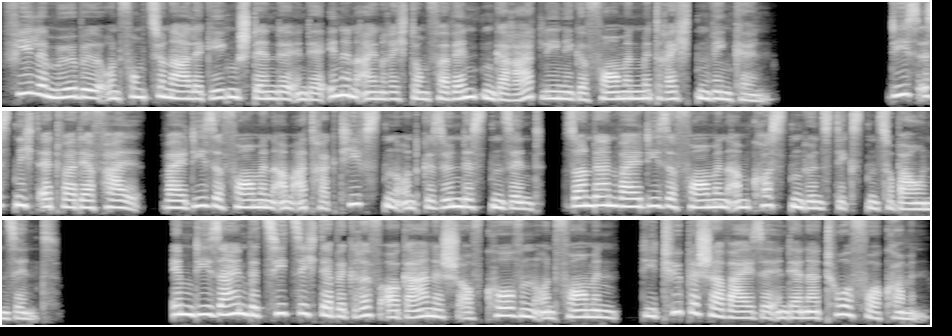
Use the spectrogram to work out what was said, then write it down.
Viele Möbel und funktionale Gegenstände in der Inneneinrichtung verwenden geradlinige Formen mit rechten Winkeln. Dies ist nicht etwa der Fall, weil diese Formen am attraktivsten und gesündesten sind, sondern weil diese Formen am kostengünstigsten zu bauen sind. Im Design bezieht sich der Begriff organisch auf Kurven und Formen, die typischerweise in der Natur vorkommen.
